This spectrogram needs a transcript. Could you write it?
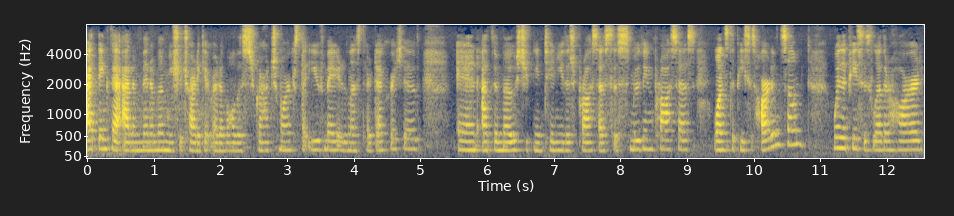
I think that at a minimum you should try to get rid of all the scratch marks that you've made unless they're decorative and at the most you can continue this process, this smoothing process once the piece is hardened some. When the piece is leather hard,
